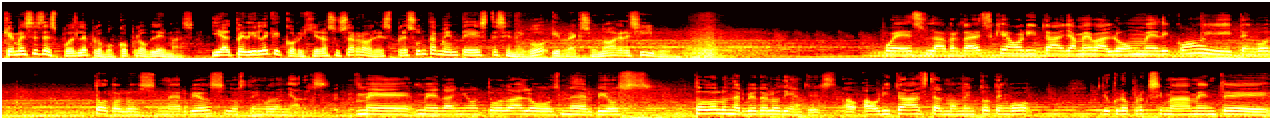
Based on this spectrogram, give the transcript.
que meses después le provocó problemas, y al pedirle que corrigiera sus errores, presuntamente este se negó y reaccionó agresivo. Pues la verdad es que ahorita ya me evaluó un médico y tengo todos los nervios, los tengo dañados. Me, me dañó todos los nervios todos los nervios de los dientes. ahorita hasta el momento tengo, yo creo aproximadamente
